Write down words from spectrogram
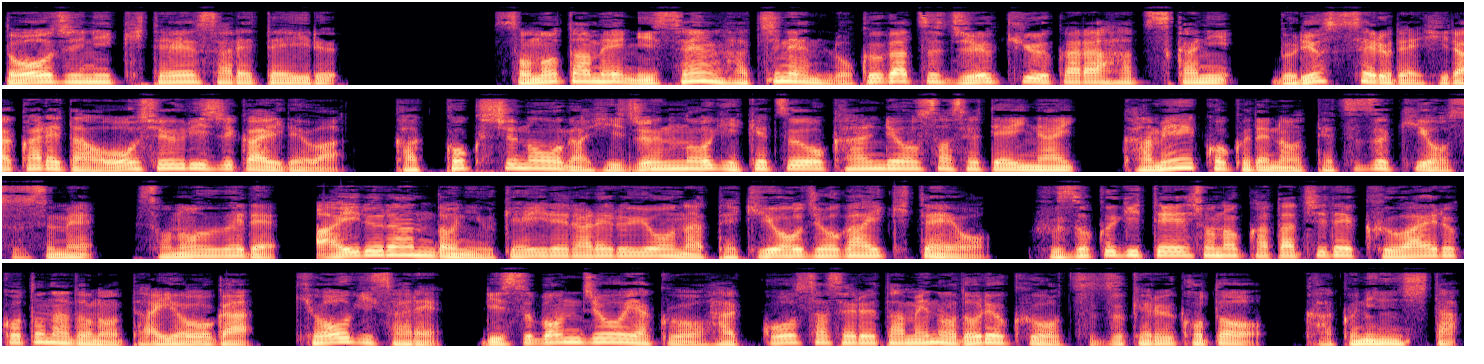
同時に規定されている。そのため2008年6月19から20日にブリュッセルで開かれた欧州理事会では、各国首脳が批准の議決を完了させていない加盟国での手続きを進め、その上でアイルランドに受け入れられるような適用除外規定を付属議定書の形で加えることなどの対応が協議され、リスボン条約を発行させるための努力を続けることを確認した。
